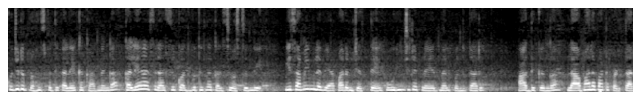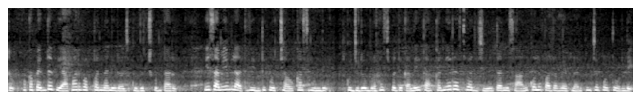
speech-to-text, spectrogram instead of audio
కుజుడు బృహస్పతి కలయిక కారణంగా కళ్యాణరాశి రాశికు అద్భుతంగా కలిసి వస్తుంది. ఈ సమయంలో వ్యాపారం చేస్తే ఊహించిన ప్రయోజనాలు పొందుతారు. ఆర్థికంగా లాభాల బాట పడతారు. ఒక పెద్ద వ్యాపార ఒప్పందాన్ని ఈరోజు కుదుర్చుకుంటారు. ఈ సమయంలో అతిథి ఇంటికి వచ్చే అవకాశం ఉంది. కుజుడు బృహస్పతి కలయిక కన్యారాశి వారి జీవితాన్ని సానుకూల పదం వైపు నడిపించబోతూ ఉంది.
